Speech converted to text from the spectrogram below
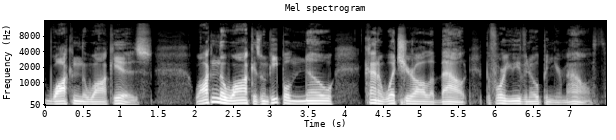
walking the walk is. Walking the walk is when people know kind of what you're all about before you even open your mouth.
